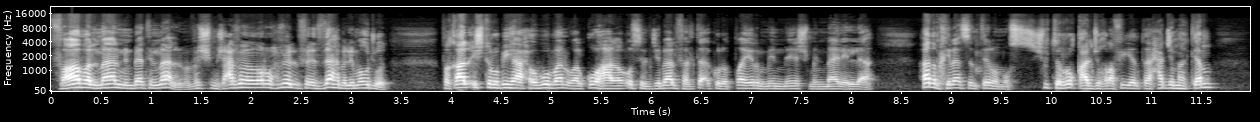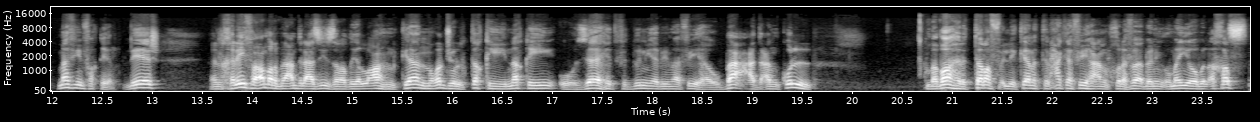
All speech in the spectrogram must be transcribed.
فاض المال من بيت المال. ما فيش مش عارفين نروح في, في الذهب اللي موجود. فقال اشتروا بها حبوبا والقوها على رؤوس الجبال فلتاكل الطير من إيش؟ من مال الله. هذا بخلال سنتين ونص. شفت الرقعة الجغرافية أنت حجمها كم؟ ما في فقير. ليش؟ الخليفة عمر بن عبد العزيز رضي الله عنه كان رجل تقي نقي وزاهد في الدنيا بما فيها وبعد عن كل مظاهر الترف اللي كانت تنحكى فيها عن الخلفاء بني أمية وبالأخص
